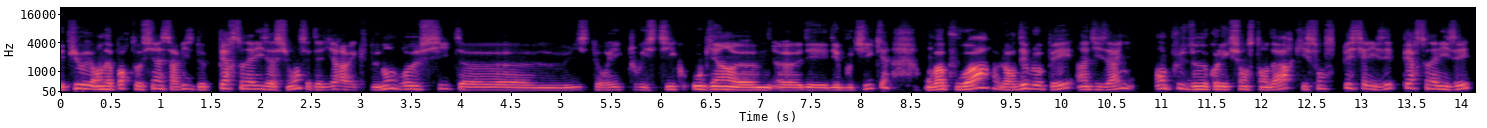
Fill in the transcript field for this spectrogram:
et puis on apporte aussi un service de personnalisation, c'est-à-dire avec de nombreux sites historiques, touristiques ou bien des boutiques, on va pouvoir leur développer un design en plus de nos collections standards qui sont spécialisées, personnalisées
